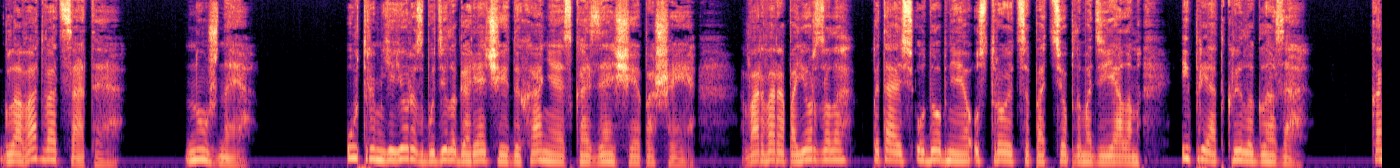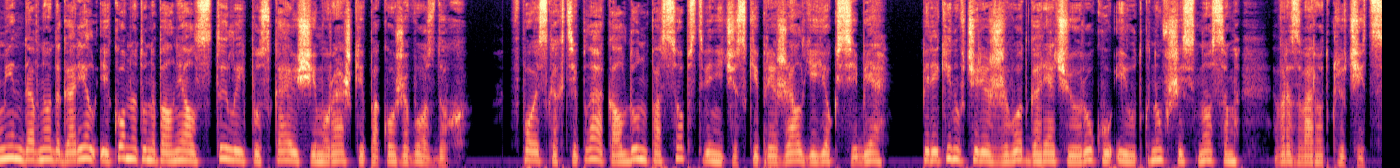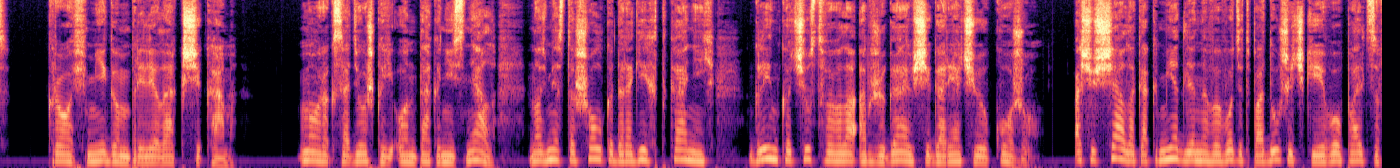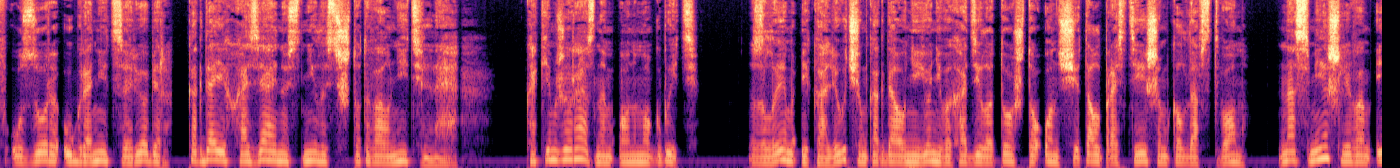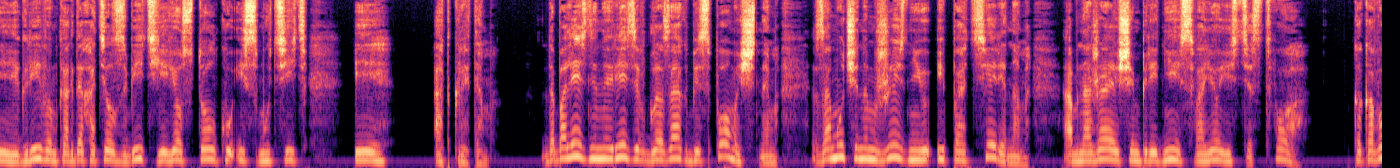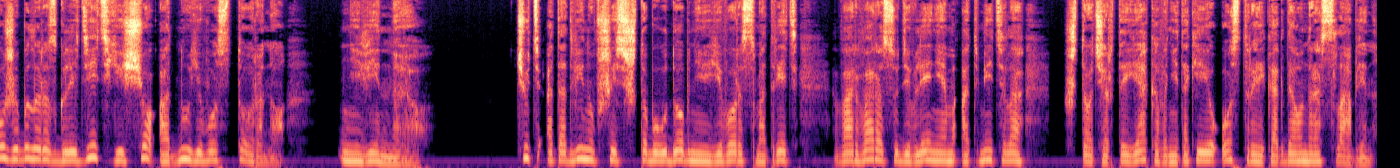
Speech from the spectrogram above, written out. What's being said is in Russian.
Глава 20. Нужная. Утром ее разбудило горячее дыхание, скользящее по шее. Варвара поёрзала, пытаясь удобнее устроиться под теплым одеялом, и приоткрыла глаза. Камин давно догорел, и комнату наполнял стылый, пускающий мурашки по коже воздух. В поисках тепла колдун пособственнически прижал ее к себе, перекинув через живот горячую руку и уткнувшись носом в разворот ключиц. Кровь мигом прилила к щекам. Морок с одежкой он так и не снял, но вместо шелка дорогих тканей Глинка чувствовала обжигающую горячую кожу. Ощущала, как медленно выводят подушечки его пальцев узоры у границы ребер, когда их хозяину снилось что-то волнительное. Каким же разным он мог быть? Злым и колючим, когда у нее не выходило то, что он считал простейшим колдовством. Насмешливым и игривым, когда хотел сбить ее с толку и смутить. И открытым. До болезненной рези в глазах беспомощным, замученным жизнью и потерянным, обнажающим перед ней свое естество. Каково же было разглядеть еще одну его сторону, невинную. Чуть отодвинувшись, чтобы удобнее его рассмотреть, Варвара с удивлением отметила, что черты Якова не такие острые, когда он расслаблен,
